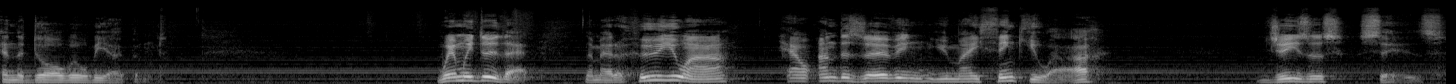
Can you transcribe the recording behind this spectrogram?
and the door will be opened. When we do that, no matter who you are, how undeserving you may think you are, Jesus says,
